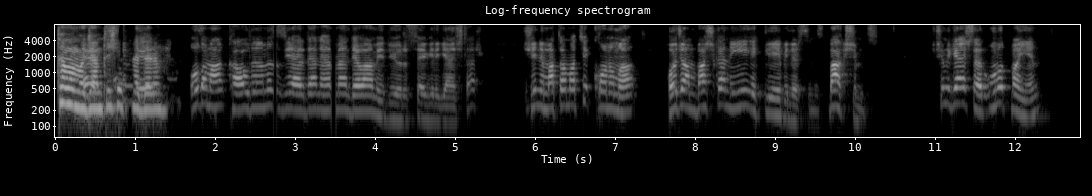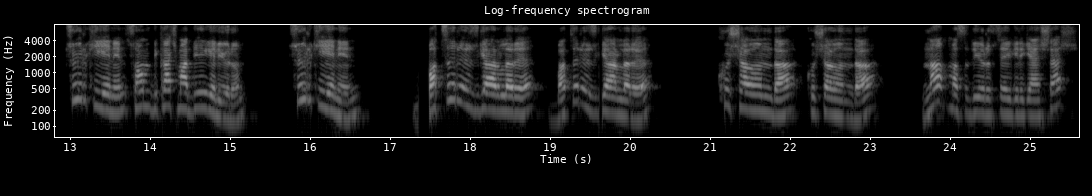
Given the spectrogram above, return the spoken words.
Tamam hocam Evet, teşekkür şimdi- ederim. O zaman kaldığımız yerden hemen devam ediyoruz sevgili gençler. Şimdi matematik konuma hocam başka neyi ekleyebilirsiniz? Bak şimdi. Şimdi gençler unutmayın. Türkiye'nin son birkaç maddeye geliyorum. Türkiye'nin batı rüzgarları, batı rüzgarları kuşağında, kuşağında ne yapması diyoruz sevgili gençler?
